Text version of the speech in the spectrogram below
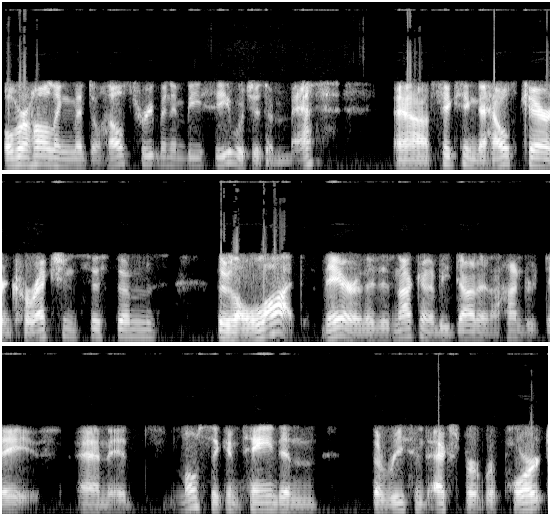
overhauling mental health treatment in BC, which is a mess, uh, fixing the healthcare and correction systems. There's a lot there that is not going to be done in 100 days and it's mostly contained in the recent expert report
